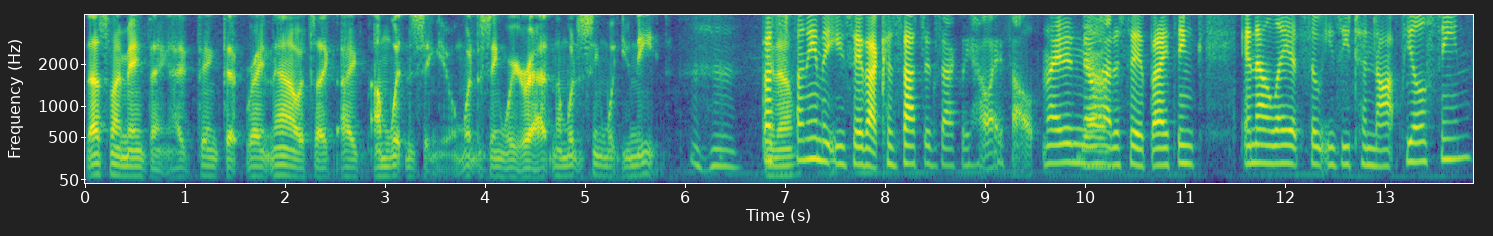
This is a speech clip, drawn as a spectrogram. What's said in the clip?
That's my main thing. I think that right now it's like I, I'm witnessing you. I'm witnessing where you're at, and I'm witnessing what you need. That's know? funny that you say that because that's exactly how I felt. And I didn't know Yeah. how to say it, but I think in LA it's so easy to not feel seen.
